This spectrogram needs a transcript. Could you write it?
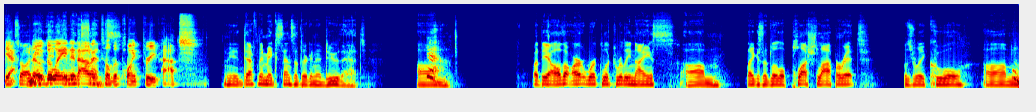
Yeah, So, I no mean, delaying it it, makes out until the point three patch. I mean, it definitely makes sense that they're going to do that. Um, Yeah. But yeah, all the artwork looked really nice. Um, like I said, little plush Loporit was really cool. Um, Hmm.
